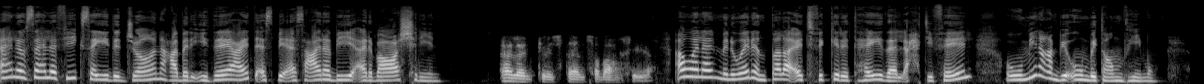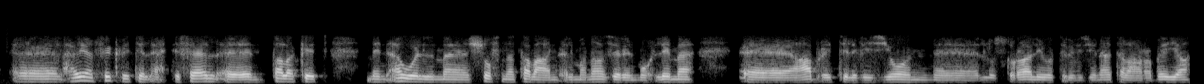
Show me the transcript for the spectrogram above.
أهلا وسهلا فيك سيد جون عبر إذاعة SBS عربي 24 أهلا كريستال صباح الخير. أولا من وين انطلقت فكرة هيدا الاحتفال؟ ومين عم بيقوم بتنظيمه؟ آه، الحقيقة فكرة الاحتفال آه، انطلقت من أول ما شفنا طبعا المناظر المؤلمة آه، عبر التلفزيون الأسترالي والتلفزيونات العربية.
